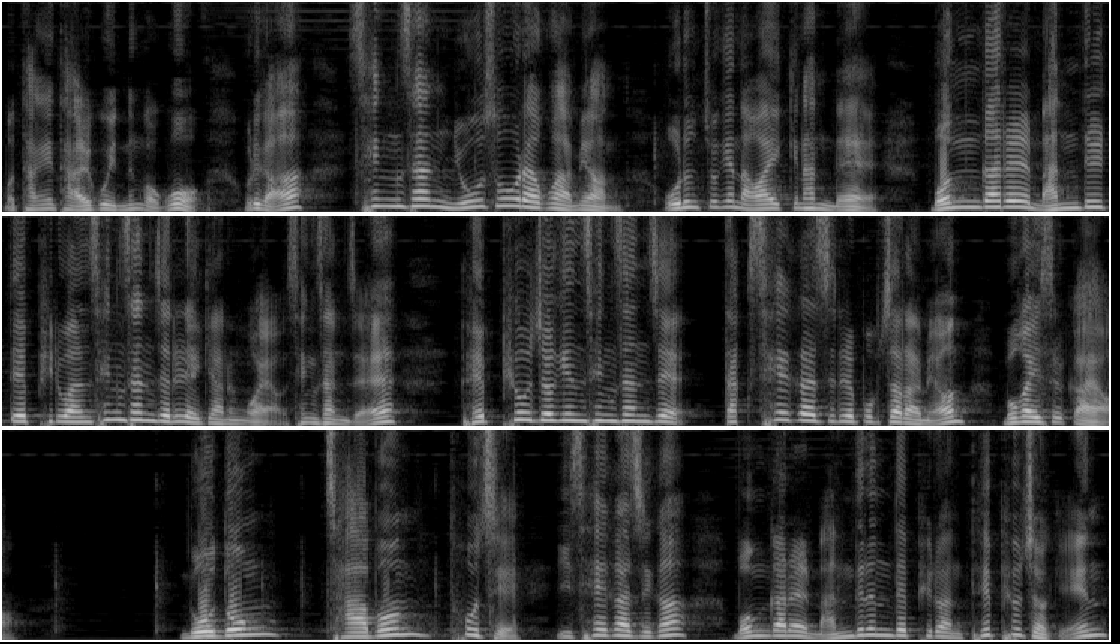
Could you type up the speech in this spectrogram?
뭐 당연히 다 알고 있는 거고. 우리가 생산 요소라고 하면 오른쪽에 나와 있긴 한데 뭔가를 만들 때 필요한 생산재를 얘기하는 거예요. 생산재. 대표적인 생산재 딱 세 가지를 뽑자라면 뭐가 있을까요? 노동, 자본, 토지. 이 세 가지가 뭔가를 만드는 데 필요한 대표적인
